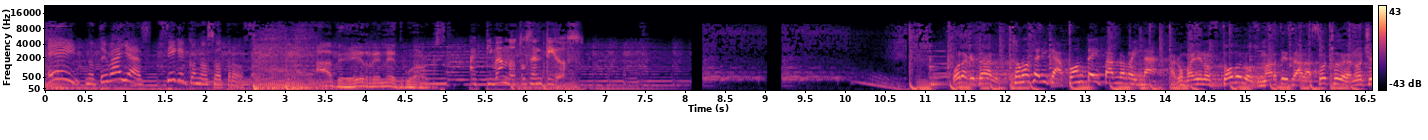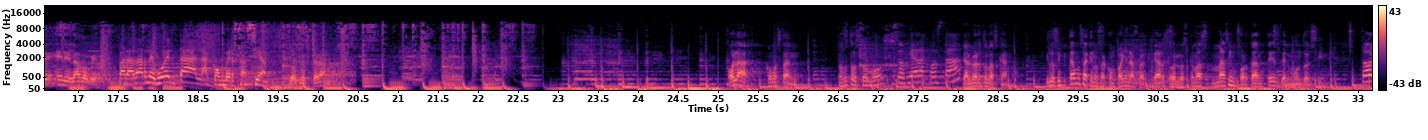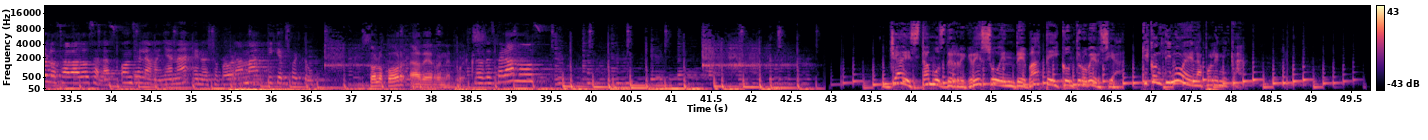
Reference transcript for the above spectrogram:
¡Ey! No te vayas. Sigue con nosotros. ADR Networks. Activando tus sentidos. Hola, ¿qué tal? Somos Erika Ponte y Pablo Reina. Acompáñenos todos los martes a las 8 de la noche en el lado B. Para darle vuelta a la conversación. Los esperamos. Hola, ¿cómo están? Nosotros somos Sofía da Costa y Alberto Lascano. Y los invitamos a que nos acompañen a platicar sobre los temas más importantes del mundo del cine. Todos los sábados a las 11 de la mañana en nuestro programa Tickets for Two. Solo por ADR Networks. Los esperamos. Ya estamos de regreso en Debate y Controversia. Que continúe la polémica.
